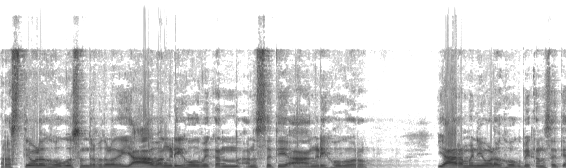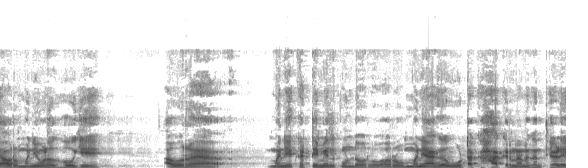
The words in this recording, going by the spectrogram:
ರಸ್ತೆ ಒಳಗೆ ಹೋಗೋ ಸಂದರ್ಭದೊಳಗೆ ಯಾವ ಅಂಗಡಿಗೆ ಹೋಗ್ಬೇಕನ್ ಅನಿಸ್ತೈತಿ ಆ ಅಂಗಡಿಗೆ ಹೋಗೋರು. ಯಾರ ಮನೆಯೊಳಗೆ ಹೋಗ್ಬೇಕು ಅನಿಸ್ತೈತಿ ಅವ್ರ ಮನೆಯೊಳಗೆ ಹೋಗಿ ಅವರ ಮನೆ ಕಟ್ಟೆ ಮೇಲೆ ಕೊಂಡವರು ಅವರು ಮನ್ಯಾಗ ಊಟಕ್ಕೆ ಹಾಕ್ರಿ ನನಗಂಥೇಳಿ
